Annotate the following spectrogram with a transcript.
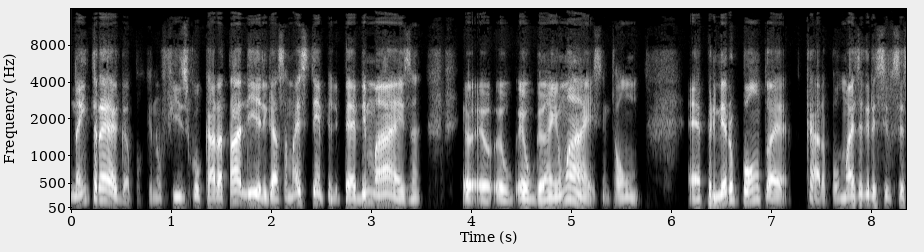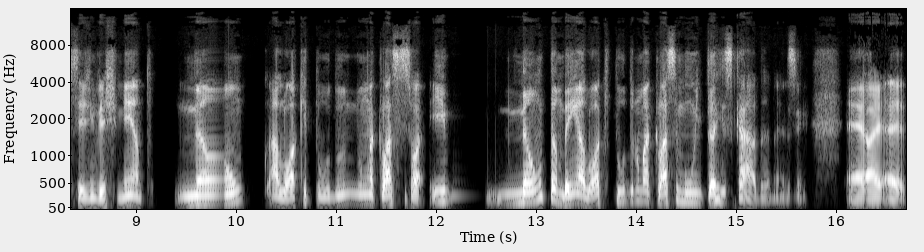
na entrega, porque no físico o cara tá ali, ele gasta mais tempo, ele bebe mais, né? eu, eu, eu, eu ganho mais. Então, é, primeiro ponto é, cara, por mais agressivo que você seja investimento, não aloque tudo numa classe só. E não também aloque tudo numa classe muito arriscada. Né? Assim, é, é,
